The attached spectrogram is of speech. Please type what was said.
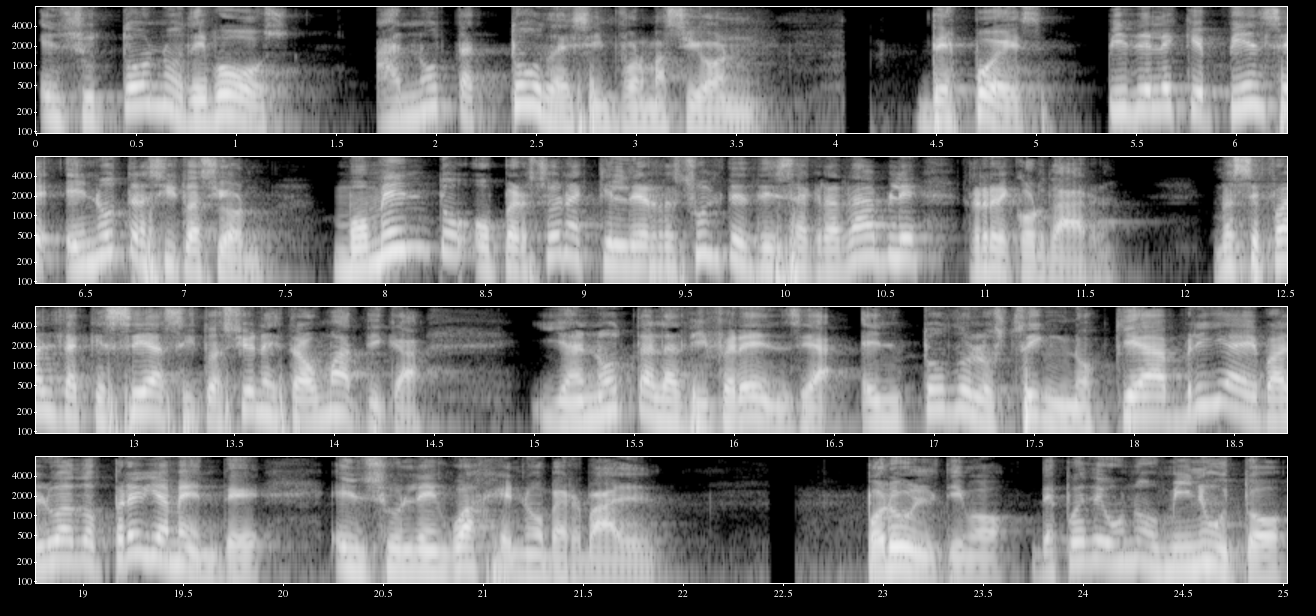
en su tono de voz. Anota toda esa información. Después, pídele que piense en otra situación, momento o persona que le resulte desagradable recordar. No hace falta que sea situaciones traumáticas y anota la diferencia en todos los signos que habría evaluado previamente en su lenguaje no verbal. Por último, después de unos minutos,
